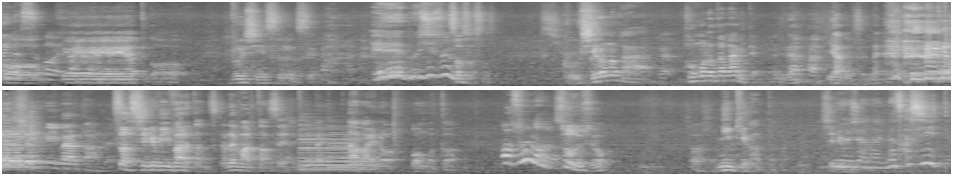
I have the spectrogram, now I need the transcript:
ねこうヨヨヨヨヨってこう分身するんですよ。えー、無事すんの？そうそうそう後ろのが本物だなみたいなねやるんですよね。シルビー・バルタンで。すそうシルビー・バルタンですかね。バルタン星人のね名前の大元。はあそうなの？そうですよ。人気があったからシルビー。じゃない。懐かしいって。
